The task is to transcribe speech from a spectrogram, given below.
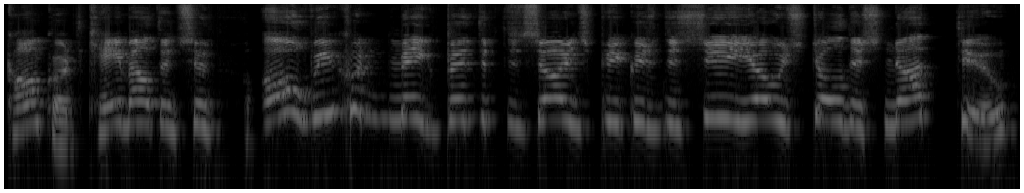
Concord came out and said, "Oh, we couldn't make better designs because the CEOs told us not to."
